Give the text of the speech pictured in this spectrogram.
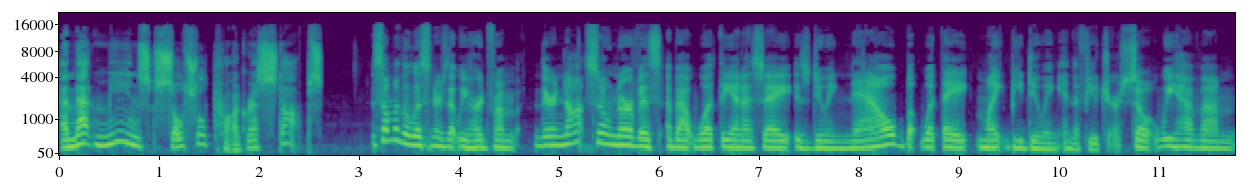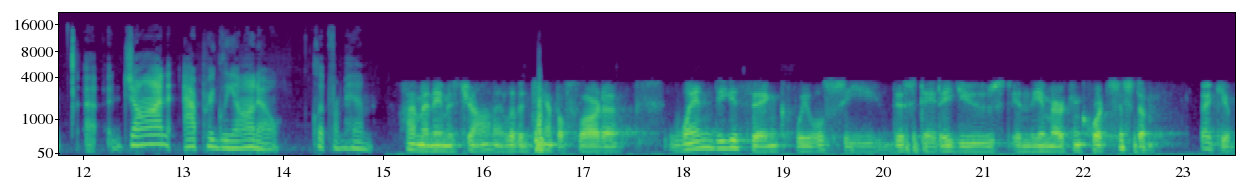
And that means social progress stops some of the listeners that we heard from, they're not so nervous about what the NSA is doing now, but what they might be doing in the future. So we have um, uh, John Aprigliano, clip from him. Hi, my name is John. I live in Tampa, Florida. When do you think we will see this data used in the American court system? Thank you.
